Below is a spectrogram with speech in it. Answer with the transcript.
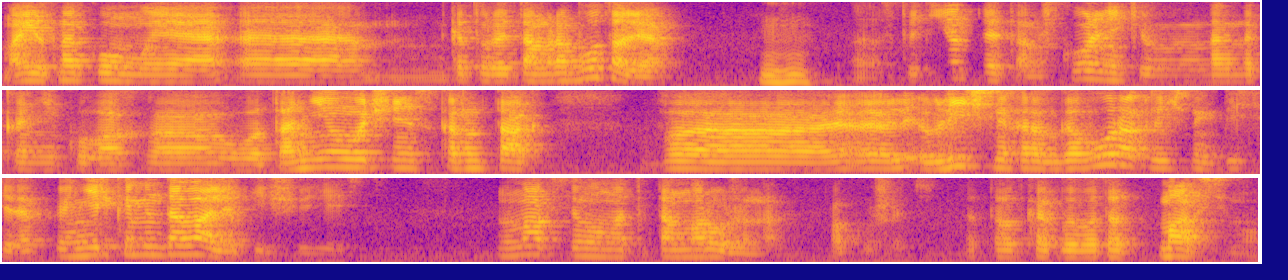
Мои знакомые, э, которые там работали, э, студенты, там, школьники на, на каникулах, вот, они очень, скажем так, в, э, в личных разговорах, личных беседах не рекомендовали пищу есть. Ну, максимум это там мороженое покушать. Это вот как бы вот этот максимум.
